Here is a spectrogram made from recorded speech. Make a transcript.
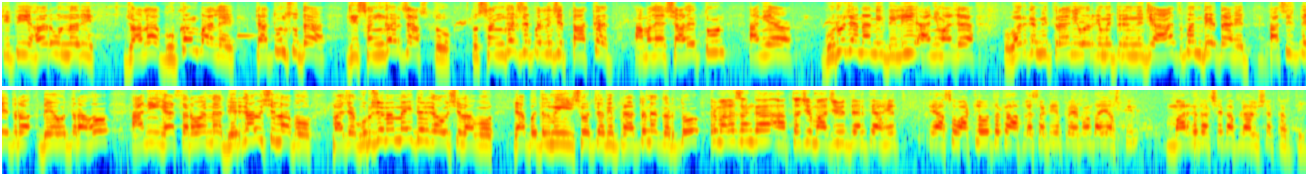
कितीही हर उन्नरी ज्वाला भूकंप आले त्यातून सुद्धा जी संघर्ष असतो तो संघर्ष पेलण्याची ताकद आम्हाला या शाळेतून आणि या गुरुजनांनी दिली आणि माझ्या वर्गमित्रांनी वर्गमित्रींनी जी आज पण देत आहेत अशीच देत रा देत राहो आणि या सर्वांना दीर्घायुष्य लाभो माझ्या गुरुजनांनाही दीर्घायुष्य लाभो याबद्दल मी ईश्वरचरणी प्रार्थना करतो. तर मला सांगा आता जे माझे विद्यार्थी आहेत ते असं वाटलं होतं का आपल्यासाठी प्रेरणादायी असतील? मार्गदर्शक आपल्या आयुष्यात ठरतील.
